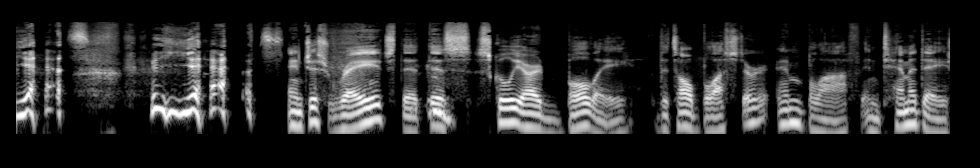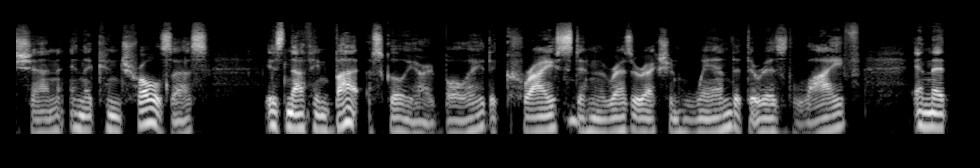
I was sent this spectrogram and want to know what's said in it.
Yes. yes. and just rage that this schoolyard bully that's all bluster and bluff, intimidation, and that controls us is nothing but a schoolyard bully, that Christ and the resurrection win, that there is life, and that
